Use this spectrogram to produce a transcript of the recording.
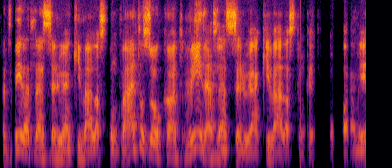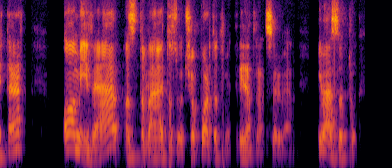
Tehát véletlenszerűen kiválasztunk változókat, véletlenszerűen kiválasztunk egy paramétert, amivel azt a változó csoportot, amit véletlenszerűen kiválasztottuk,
